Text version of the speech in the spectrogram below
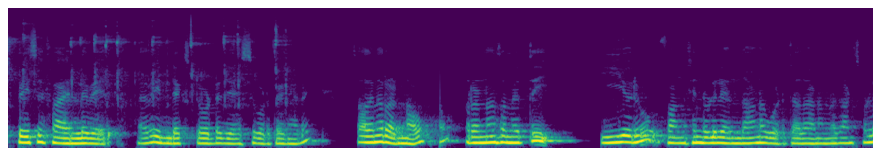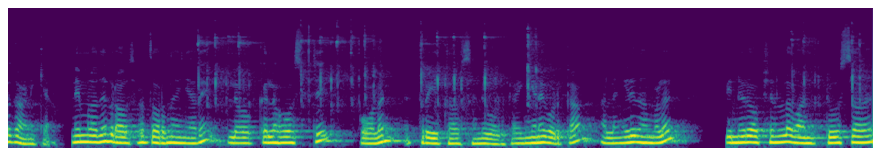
സ്പേസ് ഫയലിന്റെ പേര് അതായത് ഇൻഡെക്സ് ഡോട്ട് ജേസ് കൊടുത്തു കഴിഞ്ഞാൽ സാധാരണ റൺ ആവും. റൺ ആവുന്ന സമയത്ത് ഈ ഒരു ഫംഗ്ഷന്റെ ഉള്ളിൽ എന്താണ് കൊടുത്തത് അതാണ് നമ്മൾ കൺസോളിൽ കാണിക്കുക. നമ്മളത് ബ്രൗസർ തുറന്നു കഴിഞ്ഞാൽ local host colon three thousand കൊടുക്കാം. ഇങ്ങനെ കൊടുക്കാം. അല്ലെങ്കിൽ നമ്മൾ പിന്നെ ഒരു ഓപ്ഷനുള്ള one two seven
